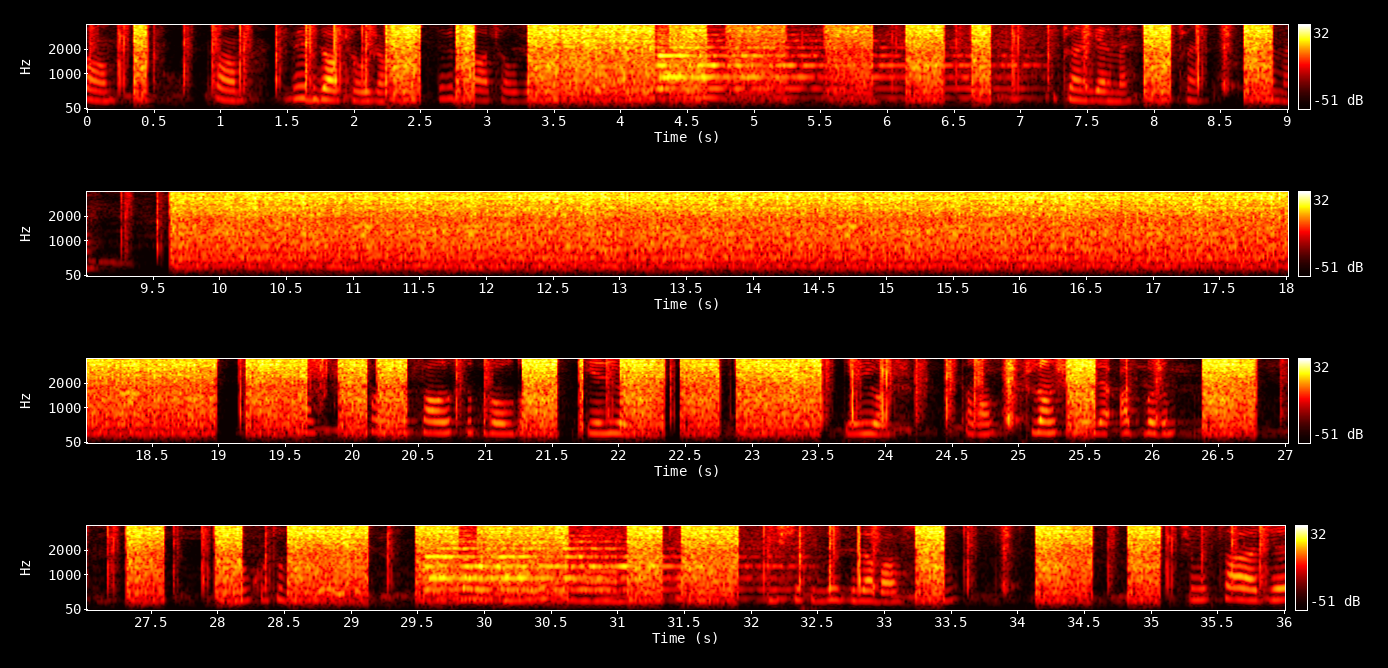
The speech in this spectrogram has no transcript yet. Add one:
Tamam. Tamam. Sizi bir daha çalacağım. Sizi bir daha çalacağım. Lütfen gelme. Lütfen gelme. Tamam. Burada sağlık sıfır oldu. Geliyor. Geliyor. Tamam. Şuradan şöyle atladım. Buradan kurtuldum. Zile basıyorum. Bir şekilde zile bastım. Şimdi sadece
